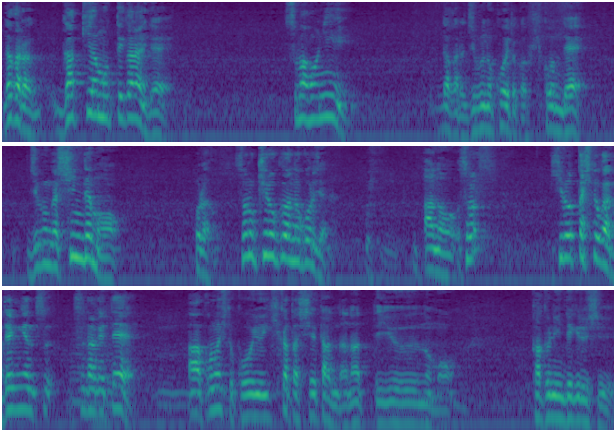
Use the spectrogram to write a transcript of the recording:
だから楽器は持っていかないでスマホにだから自分の声とか吹き込んで自分が死んでもほらその記録が残るじゃない。あのその拾った人が電源つつなげて、あこの人こういう生き方してたんだなっていうのも確認できるし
